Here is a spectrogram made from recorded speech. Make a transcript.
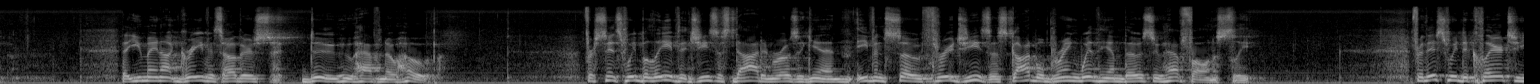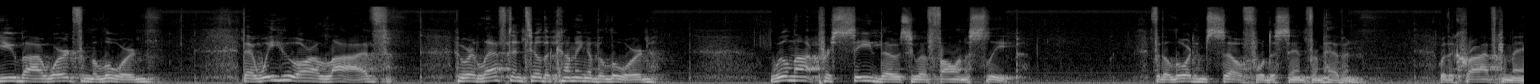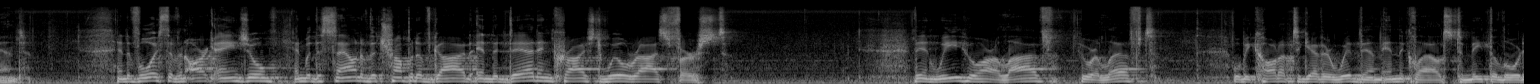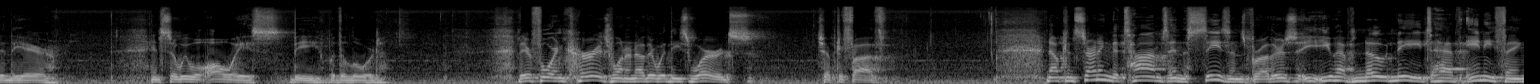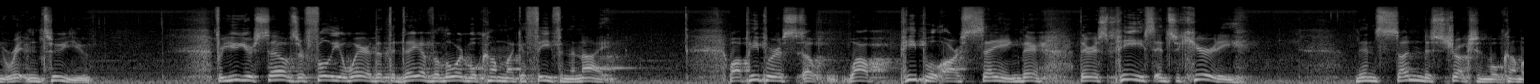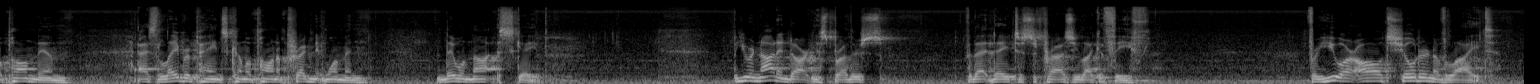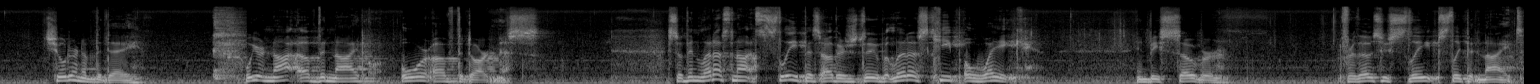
that you may not grieve as others do who have no hope. For since we believe that Jesus died and rose again, even so, through Jesus, God will bring with him those who have fallen asleep. For this we declare to you by a word from the Lord that we who are alive, who are left until the coming of the Lord, will not precede those who have fallen asleep. For the Lord himself will descend from heaven with a cry of command, and the voice of an archangel, and with the sound of the trumpet of God, and the dead in Christ will rise first. Then we who are alive, who are left, will be caught up together with them in the clouds to meet the Lord in the air and so we will always be with the Lord. Therefore, encourage one another with these words. Chapter 5. Now, concerning the times and the seasons, brothers, you have no need to have anything written to you. For you yourselves are fully aware that the day of the Lord will come like a thief in the night. While people are, uh, while people are saying there, there is peace and security, then sudden destruction will come upon them as labor pains come upon a pregnant woman, they will not escape. But you are not in darkness, brothers, for that day to surprise you like a thief. For you are all children of light, children of the day. We are not of the night or of the darkness. So then let us not sleep as others do, but let us keep awake and be sober. For those who sleep, sleep at night,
